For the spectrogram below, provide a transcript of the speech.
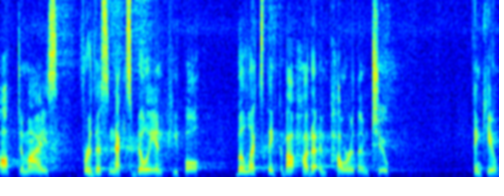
optimize for this next billion people, but let's think about how to empower them too. Thank you.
